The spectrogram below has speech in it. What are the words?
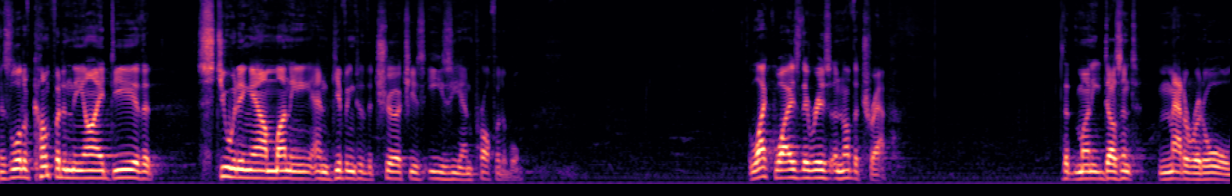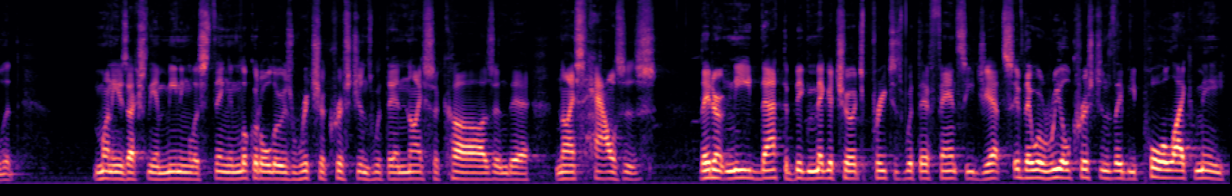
There's a lot of comfort in the idea that stewarding our money and giving to the church is easy and profitable. Likewise, there is another trap that money doesn't matter at all, that money is actually a meaningless thing. And look at all those richer Christians with their nicer cars and their nice houses. They don't need that. The big megachurch preachers with their fancy jets. If they were real Christians, they'd be poor like me.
